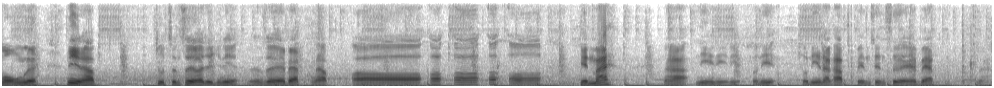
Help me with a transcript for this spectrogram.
งงเลยนี่นะครับ จุดเซนเซอร์เขาจะอยู่นี่เซนเซอร์แอร์แบ็กนะครับเออเออเออเออเห็นไหมนะฮะนี่นี่นี่ตัวนี้ตัวนี้นะครับเป็นเซนเซอร์แอร์แบ็กนะ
